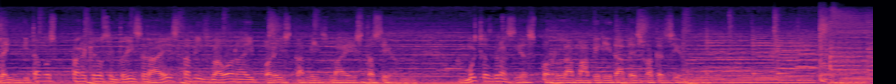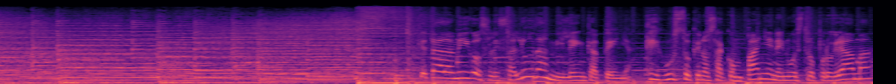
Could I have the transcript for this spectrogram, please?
Le invitamos para que nos sintonice a esta misma hora y por esta misma estación. Muchas gracias por la amabilidad de su atención. ¿Qué tal amigos? Les saluda Milenka Peña. Qué gusto que nos acompañen en nuestro programa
